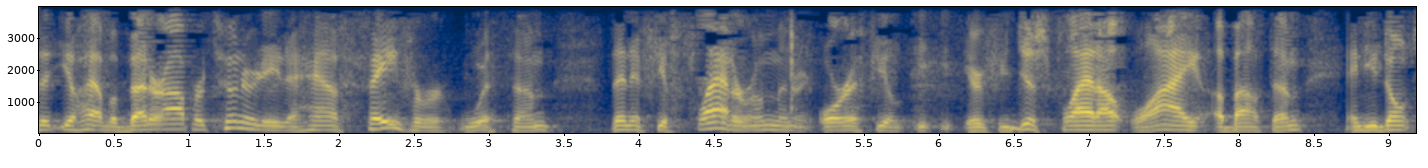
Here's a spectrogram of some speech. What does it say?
that you'll have a better opportunity to have favor with them than if you flatter them and, or if you, if you just flat out lie about them and you don't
